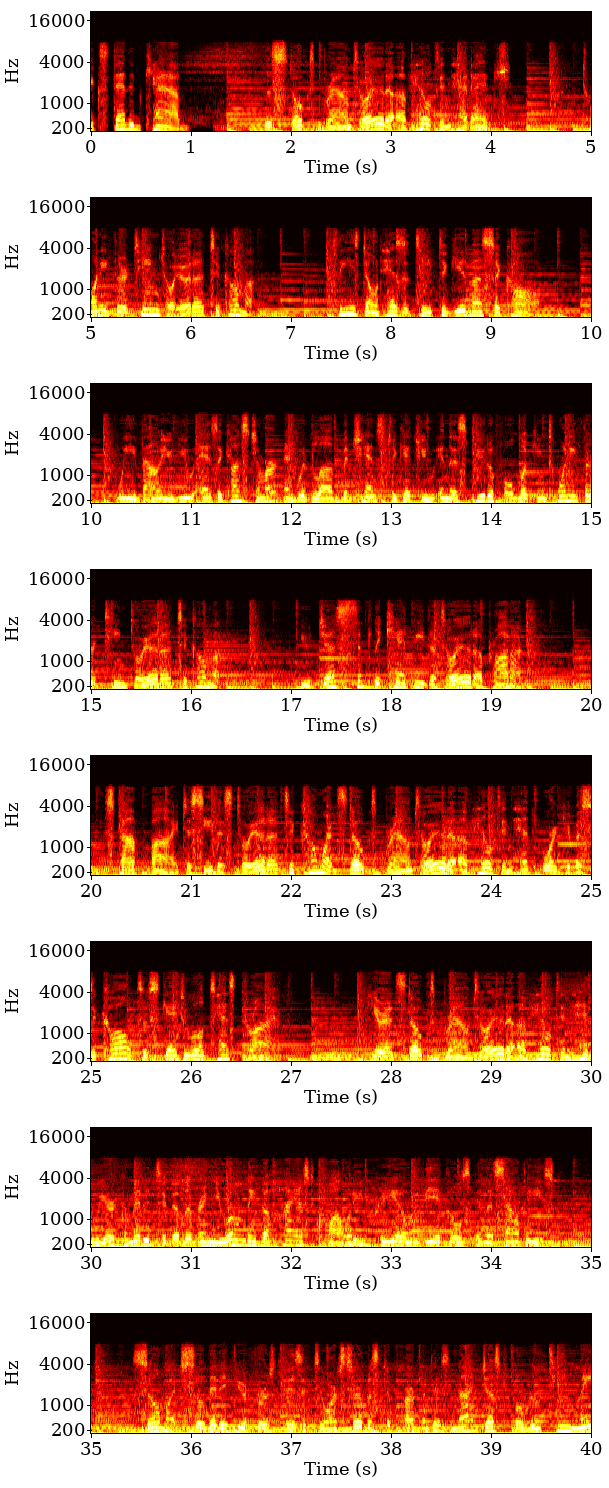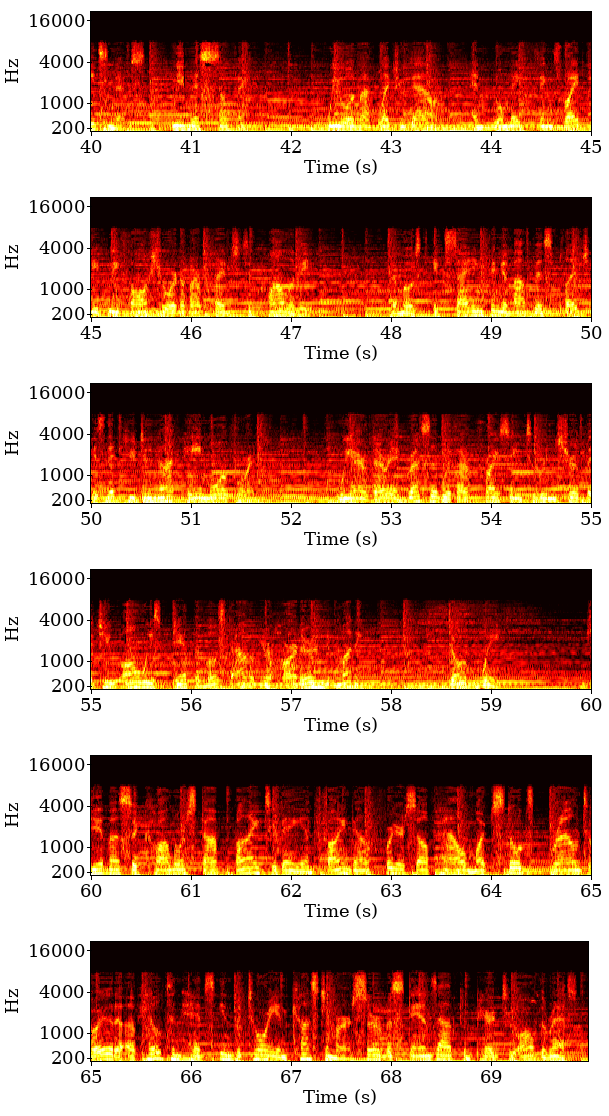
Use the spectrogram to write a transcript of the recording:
Extended Cab The Stokes Brown Toyota of Hilton Head Edge 2013 Toyota Tacoma Please don't hesitate to give us a call. We value you as a customer and would love the chance to get you in this beautiful looking 2013 Toyota Tacoma. You just simply can't beat a Toyota product. Stop by to see this Toyota Tacoma at Stokes Brown Toyota of Hilton Head or give us a call to schedule a test drive. Here at Stokes Brown Toyota of Hilton Head we are committed to delivering you only the highest quality pre-owned vehicles in the Southeast. So much so that if your first visit to our service department is not just for routine maintenance, we miss something. We will not let you down, and we'll make things right if we fall short of our pledge to quality. The most exciting thing about this pledge is that you do not pay more for it. We are very aggressive with our pricing to ensure that you always get the most out of your hard-earned money. Don't wait. Give us a call or stop by today and find out for yourself how much Stokes Brown Toyota of Hilton Head's inventory and customer service stands out compared to all the rest.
